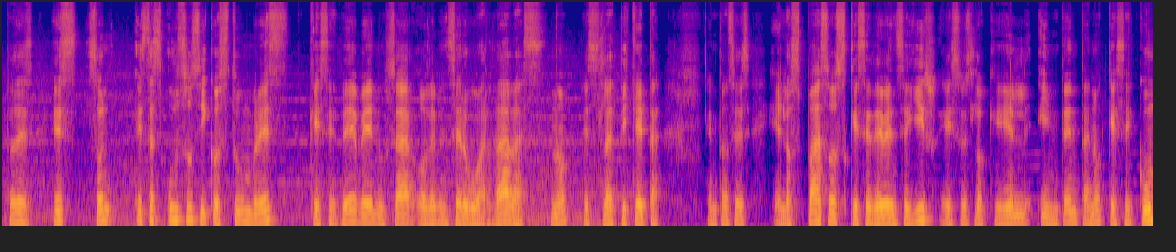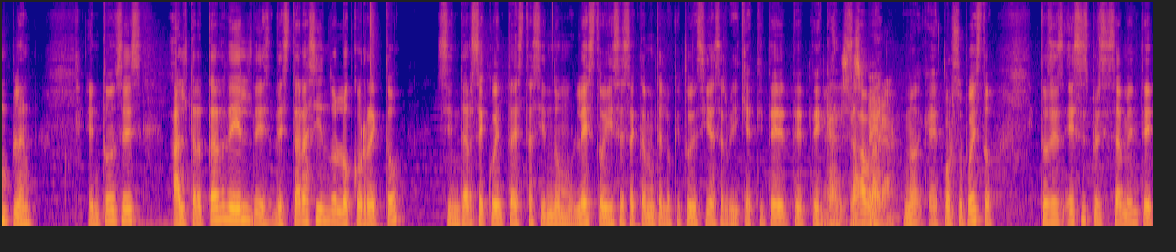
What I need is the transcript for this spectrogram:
Entonces, es, son estos usos y costumbres que se deben usar o deben ser guardadas, ¿no? Es la etiqueta. Entonces, eh, los pasos que se deben seguir, eso es lo que él intenta, ¿no? Que se cumplan. Entonces, al tratar de él de, estar haciendo lo correcto, sin darse cuenta está siendo molesto y es exactamente lo que tú decías, Servi, que a ti te, cansaba, ¿no? por supuesto. Entonces, ese es precisamente,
